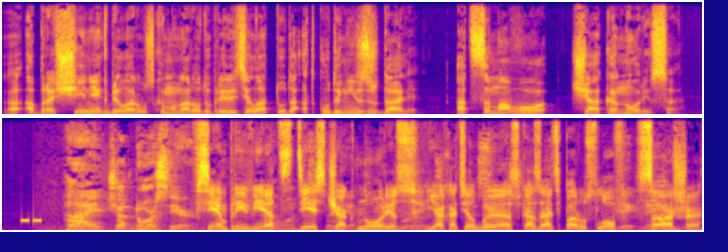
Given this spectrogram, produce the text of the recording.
обращение к белорусскому народу прилетело оттуда, откуда не ждали. От самого Чака Норриса. Всем привет, здесь Чак Норрис. Я хотел бы сказать пару слов Саше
